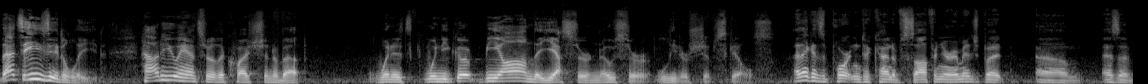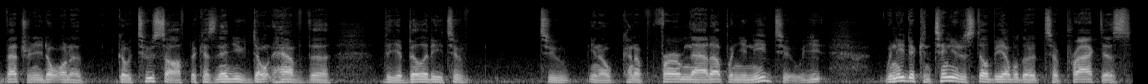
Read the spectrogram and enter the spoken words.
That's easy to lead. How do you answer the question about when, it's, when you go beyond the yes, sir, no, sir leadership skills? I think it's important to kind of soften your image, but um, as a veteran, you don't want to go too soft because then you don't have the, the ability to, to you know, kind of firm that up when you need to. You, we need to continue to still be able to, to practice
